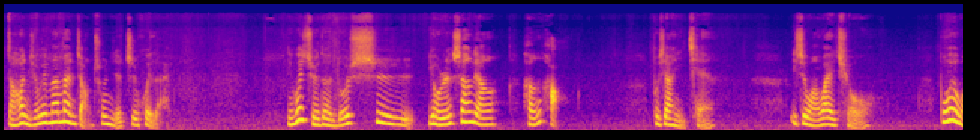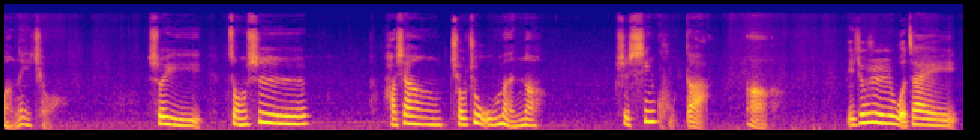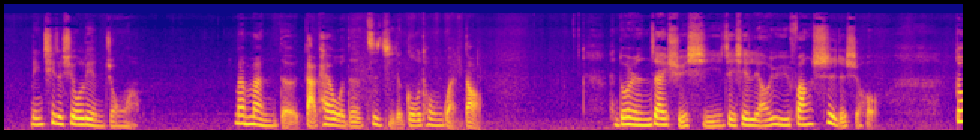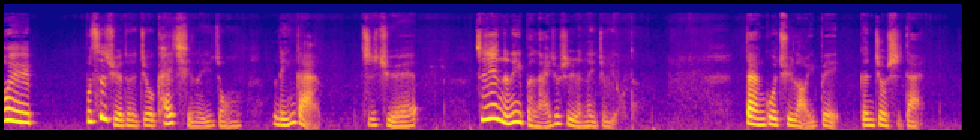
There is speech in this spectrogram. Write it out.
然后你就会慢慢长出你的智慧来。你会觉得很多事有人商量很好，不像以前一直往外求，不会往内求，所以总是。好像求助无门呢，是辛苦的啊。也就是我在灵气的修炼中啊，慢慢的打开我的自己的沟通管道。很多人在学习这些疗愈方式的时候，都会不自觉的就开启了一种灵感、直觉，这些能力本来就是人类就有的。但过去老一辈跟旧时代，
